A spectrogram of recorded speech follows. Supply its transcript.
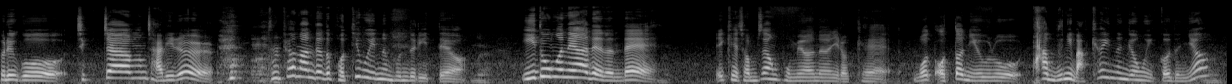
그리고 직장 자리를 불편한데도 버티고 있는 분들이 있대요. 네. 이동은 해야 되는데 이렇게 점상 보면은 이렇게 뭐 어떤 이유로 다 문이 막혀 있는 경우 있거든요. 음.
